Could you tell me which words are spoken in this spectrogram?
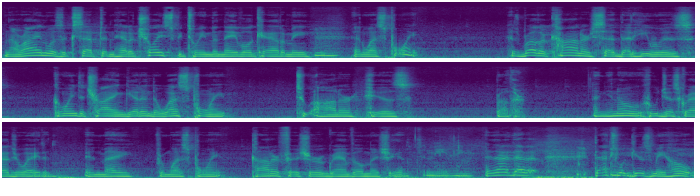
Now Ryan was accepted and had a choice between the Naval Academy mm-hmm. and West Point. His brother Connor said that he was going to try and get into West Point to honor his brother. And you know who just graduated in May from West Point? Connor Fisher of Granville, Michigan. It's amazing. And that, that, that's what gives me hope.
